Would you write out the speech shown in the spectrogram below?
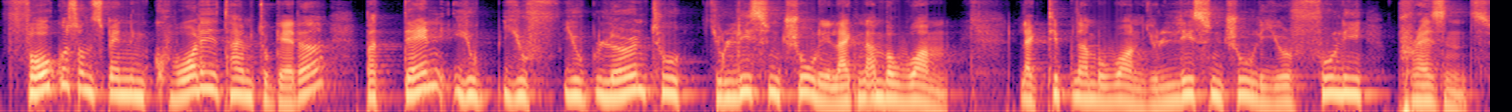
focus on spending quality time together, but then you you you learn to you listen truly, like number 1. Like tip number 1, you listen truly, you're fully present.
